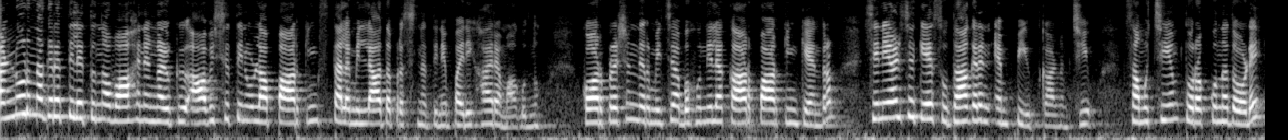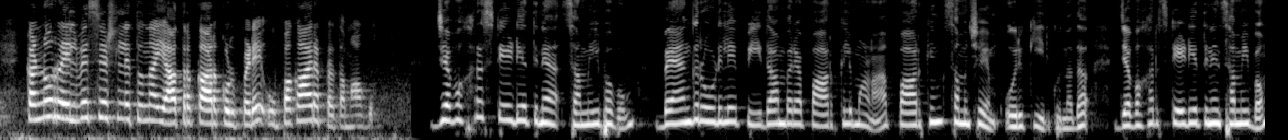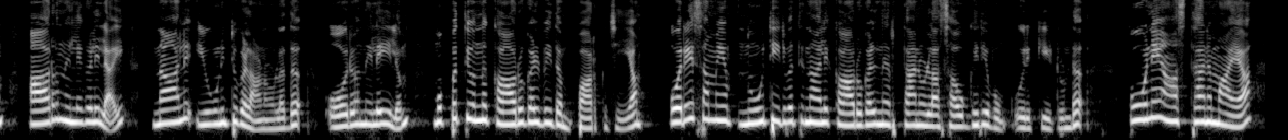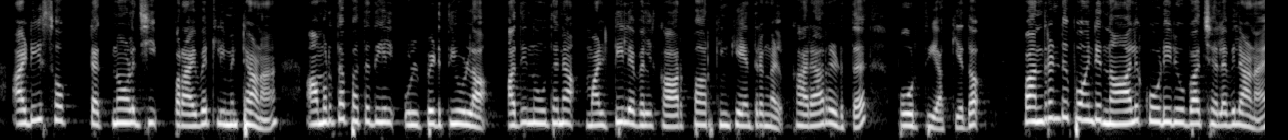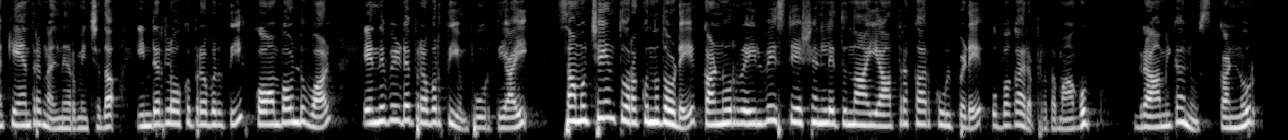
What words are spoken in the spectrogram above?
കണ്ണൂർ നഗരത്തിലെത്തുന്ന വാഹനങ്ങൾക്ക് ആവശ്യത്തിനുള്ള പാർക്കിംഗ് സ്ഥലമില്ലാത്ത പ്രശ്നത്തിന് പരിഹാരമാകുന്നു. കോർപ്പറേഷൻ നിർമ്മിച്ച ബഹുനില കാർ പാർക്കിംഗ് കേന്ദ്രം ശനിയാഴ്ച കെ സുധാകരൻ എം പി ഉദ്ഘാടനം ചെയ്യും. സമുച്ചയം തുറക്കുന്നതോടെ കണ്ണൂർ റെയിൽവേ സ്റ്റേഷനിലെത്തുന്ന യാത്രക്കാർക്കുൾപ്പെടെ ഉപകാരപ്രദമാകും. ജവഹർ സ്റ്റേഡിയത്തിന് സമീപവും ബാങ്ക് റോഡിലെ പീതാംബര പാർക്കിലുമാണ് പാർക്കിംഗ് സമുച്ചയം ഒരുക്കിയിരിക്കുന്നത്. ജവഹർ സ്റ്റേഡിയത്തിന് സമീപം ആറു നിലകളിലായി നാല് യൂണിറ്റുകളാണുള്ളത്. ഓരോ നിലയിലും മുപ്പത്തിയൊന്ന് കാറുകൾ വീതം പാർക്ക് ചെയ്യാം. ഒരേ സമയം നൂറ്റി ഇരുപത്തിനാല് കാറുകൾ നിർത്താനുള്ള സൗകര്യവും ഒരുക്കിയിട്ടുണ്ട്. പൂനെ ആസ്ഥാനമായ അഡീസ് ഓഫ് ടെക്നോളജി പ്രൈവറ്റ് ലിമിറ്റാണ് അമൃത പദ്ധതിയിൽ ഉൾപ്പെടുത്തിയുള്ള അതിനൂതന മൾട്ടി ലെവൽ കാർ പാർക്കിംഗ് കേന്ദ്രങ്ങൾ കരാറെടുത്ത് പൂർത്തിയാക്കിയത്. പന്ത്രണ്ട് പോയിന്റ് നാല് കോടി രൂപ ചെലവിലാണ് കേന്ദ്രങ്ങൾ നിർമ്മിച്ചത്. ഇന്റർലോക്ക് പ്രവൃത്തി കോമ്പൗണ്ട് വാൾ എന്നിവയുടെ പ്രവൃത്തിയും പൂർത്തിയായി. സമുച്ചയം തുറക്കുന്നതോടെ കണ്ണൂർ റെയിൽവേ സ്റ്റേഷനിലെത്തുന്ന യാത്രക്കാർക്ക് ഉൾപ്പെടെ ഉപകാരപ്രദമാകും. ഗ്രാമിക ന്യൂസ് കണ്ണൂർ.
